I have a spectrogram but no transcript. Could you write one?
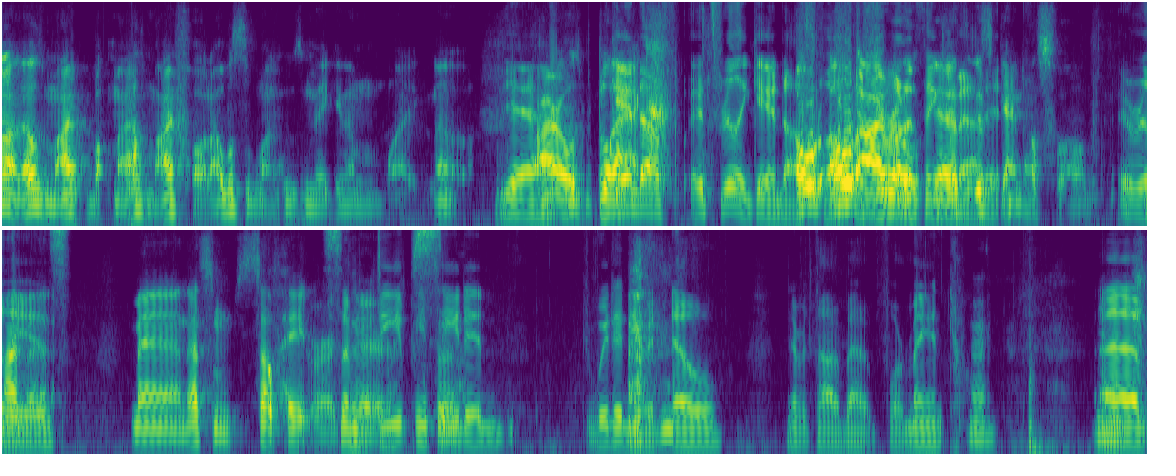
no, that was my that was my fault. I was the one who's making them white. No. Yeah, Iroh's black. Gandalf. It's really Gandalf's old, fault. Old Iroh. Think yeah, about it's, it's it. Gandalf's fault. It really is. Man, that's some self hate right some there. Some deep seated. We didn't even know. Never thought about it before. Man, come on. Um,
